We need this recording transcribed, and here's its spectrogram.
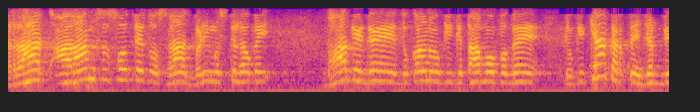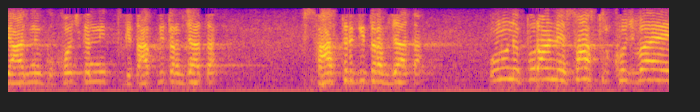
रात आराम से सोते तो रात बड़ी मुश्किल हो गई। भागे गए, दुकानों की किताबों पर गए, क्योंकि क्या करते हैं? जब भी आदमी को खोज करनी, किताब की तरफ़ जाता, शास्त्र की तरफ़ जाता। उन्होंने पुराने शास्त्र खुजवाए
